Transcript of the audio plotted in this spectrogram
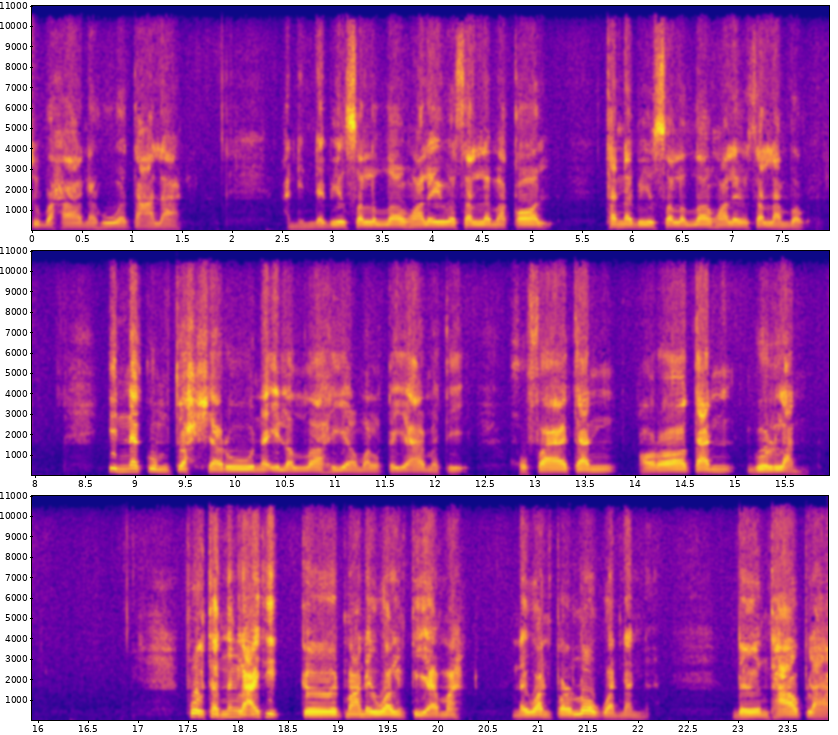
سبحانه และ تعالى อันนี้นบีสัลลัลลอฮุอะลัยฮิวะสัลลัมกล่าวท่านนบีสัลลัลลอฮุอะลัยฮิวะสัลลัมบอก อินนักุมตุฮชารูนอิลลัลลอฮิยามัลกิยามะติขุฟาตันอรอตันกุรลัน พวกท่านทั้งหลายที่เกิดมาในวันกิยามะในวันประโลกวันนั้น เดินเท้าเปล่า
